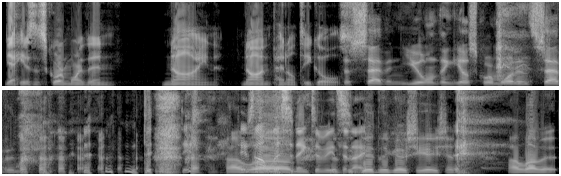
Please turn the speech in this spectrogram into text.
yeah, he doesn't score more than nine non-penalty goals. So seven. You don't think he'll score more than seven? Dave's I not listening to me It's a tonight. good negotiation. I love it.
